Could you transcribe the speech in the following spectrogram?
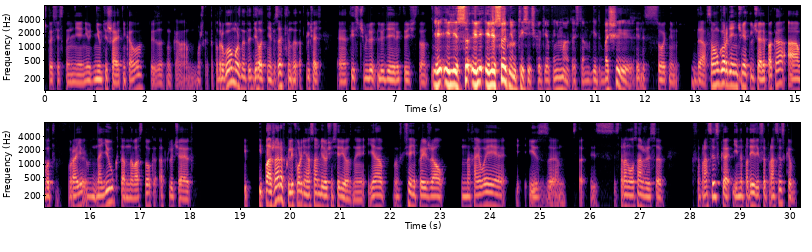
что, естественно, не, не, не утешает никого. То есть, ну, может, как-то по-другому можно это делать, не обязательно отключать э, тысячам лю- людей электричество Или, со- или, или сотням тысяч, как я понимаю. То есть там какие-то большие... или сотням. Да, в самом городе ничего не отключали пока, а вот в районе, на юг, там, на восток отключают. И, и пожары в Калифорнии на самом деле очень серьезные. Я в воскресенье проезжал на хайвее из, э, ста- из страны Лос-Анджелеса Сан-Франциско, и на подъезде к Сан-Франциско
